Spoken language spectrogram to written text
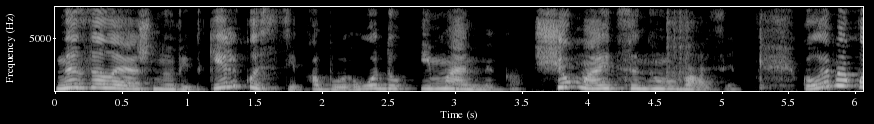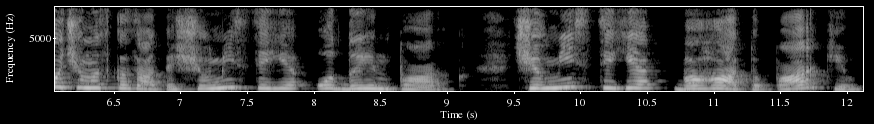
незалежно від кількості або роду іменника. Що мається на увазі? Коли ми хочемо сказати, що в місті є один парк, чи в місті є багато парків,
